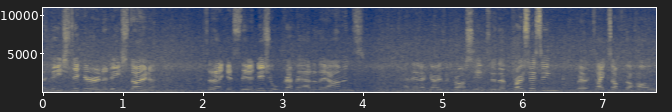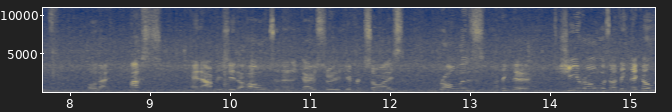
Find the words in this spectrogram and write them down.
a de-sticker and a de-stoner. So that gets the initial crap out of the almonds. And then it goes across into the processing where it takes off the hulls or the husks and obviously the holes and then it goes through the different size rollers. I think they're shear rollers, I think they're called.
